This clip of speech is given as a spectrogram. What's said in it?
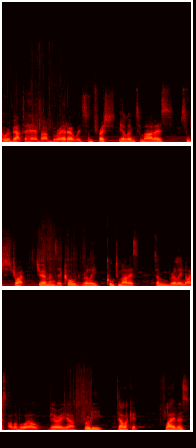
We're about to have a burrata with some fresh heirloom tomatoes, some striped Germans, they're called, really cool tomatoes, some really nice olive oil, very uh, fruity, delicate flavors,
